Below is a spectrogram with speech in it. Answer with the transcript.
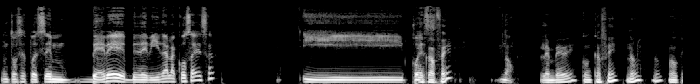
entonces pues em, bebe de vida la cosa esa y ¿Con pues café? no ¿La embebe? ¿Con café? ¿No? ¿No? Ok.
